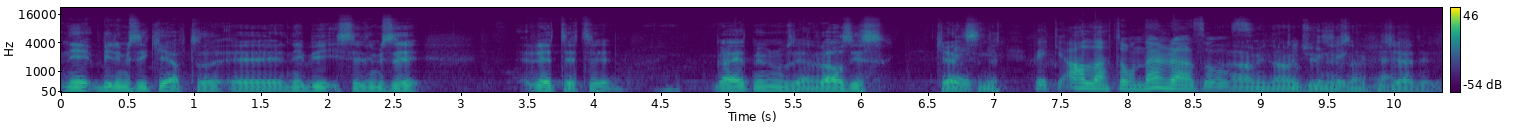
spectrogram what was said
ne birimizi iki yaptı, e, ne bir istediğimizi reddetti. Gayet memnunuz yani razıyız kendisinden. Peki, peki Allah da ondan razı olsun. Amin amin Çok teşekkürler. Rica ederim.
